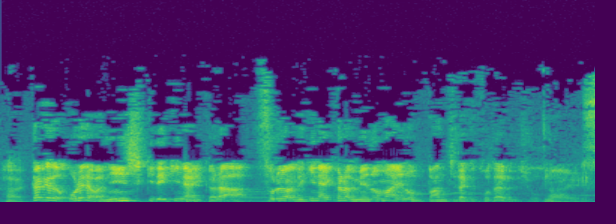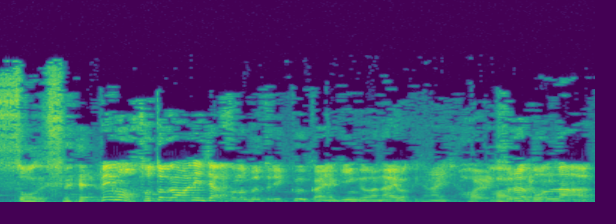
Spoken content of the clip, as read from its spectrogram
はい。だけど俺らは認識できないからそれはできないから目の前の番地だけ答えるでしょ。はい。そうですね。でも外側にじゃあその物理空間や銀河がないわけじゃないじゃん、はい。それはどんな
